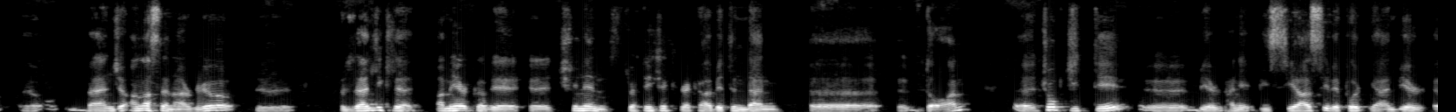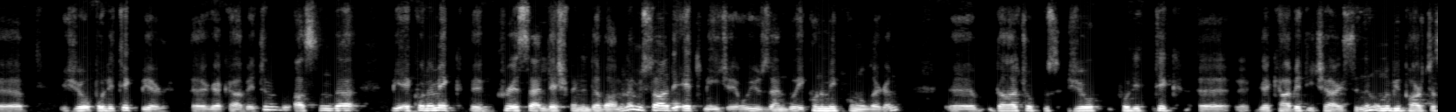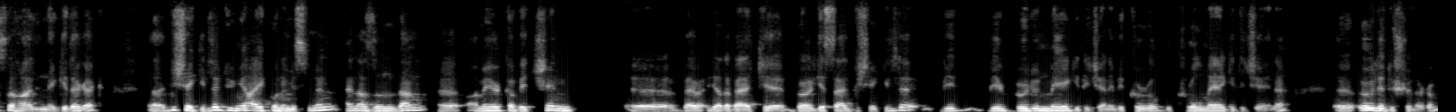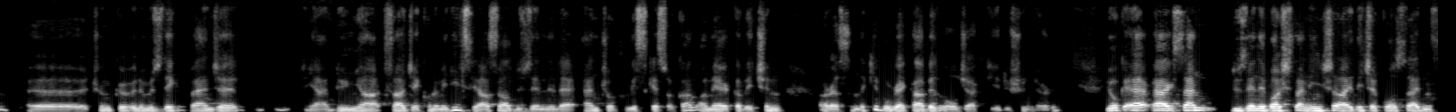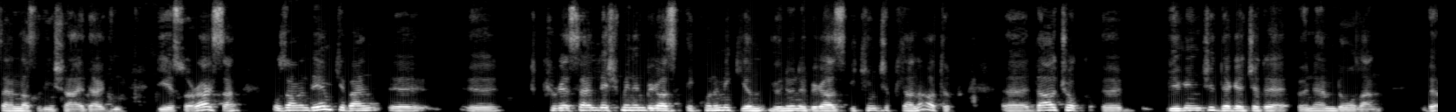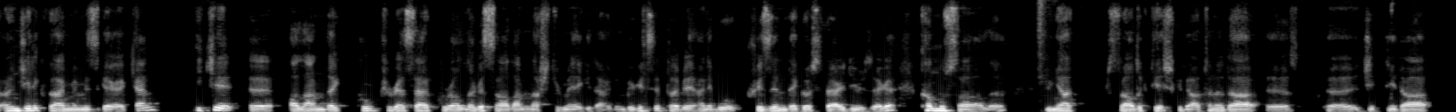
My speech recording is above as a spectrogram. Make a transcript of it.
bence ana senaryo özellikle Amerika ve Çin'in stratejik rekabetinden doğan e, çok ciddi e, bir hani bir siyasi ve yani bir e, jeopolitik bir rekabetin aslında bir ekonomik küreselleşmenin devamına müsaade etmeyeceği. O yüzden bu ekonomik konuların daha çok bu jeopolitik rekabet içerisinin onu bir parçası haline gelerek bir şekilde dünya ekonomisinin en azından Amerika ve Çin e, ya da belki bölgesel bir şekilde bir, bir bölünmeye gideceğini, bir, kırıl, bir kırılmaya gideceğini e, öyle düşünürüm. E, çünkü önümüzde bence yani dünya sadece ekonomi değil siyasal düzenini de en çok riske sokan Amerika ve Çin arasındaki bu rekabet olacak diye düşünüyorum. Yok eğer, eğer sen düzeni baştan inşa edecek olsaydın sen nasıl inşa ederdin diye sorarsan o zaman diyeyim ki ben e, e, küreselleşmenin biraz ekonomik yönünü biraz ikinci plana atıp e, daha çok e, birinci derecede önemli olan ve öncelik vermemiz gereken iki e, alanda küresel kuralları sağlamlaştırmaya giderdim. Birisi tabii hani bu krizin de gösterdiği üzere kamu sağlığı, Dünya Sağlık Teşkilatı'nı daha ciddi, daha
